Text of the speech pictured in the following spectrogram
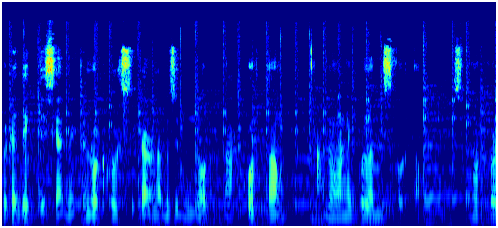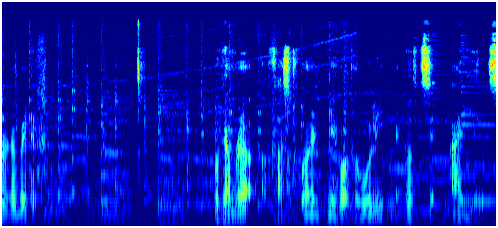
ওইটা দেখতেছি, আমি একটা নোট করছি, কারণ আমি যদি নোট না করতাম, আমি অনেকগুলো মিস করতাম। নোট করাটা বেটার ওকে, আমরা ফার্স্ট পয়েন্ট নিয়ে কথা বলি, এটা হচ্ছে আইএলস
